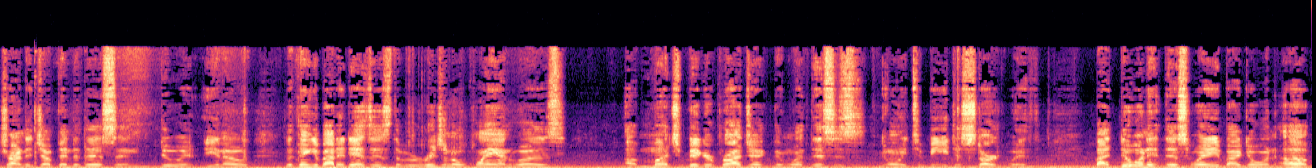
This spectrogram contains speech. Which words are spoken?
trying to jump into this and do it. You know, the thing about it is, is the original plan was a much bigger project than what this is going to be to start with. By doing it this way, by going up,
